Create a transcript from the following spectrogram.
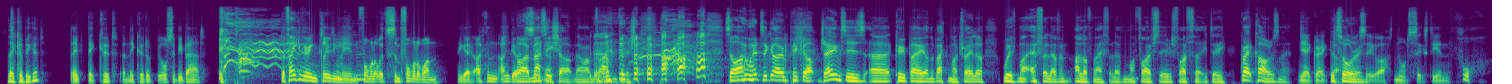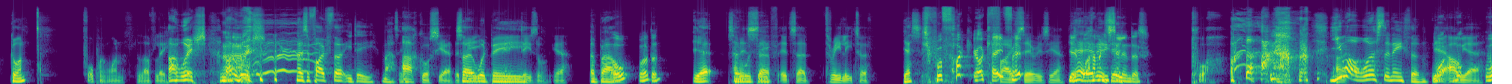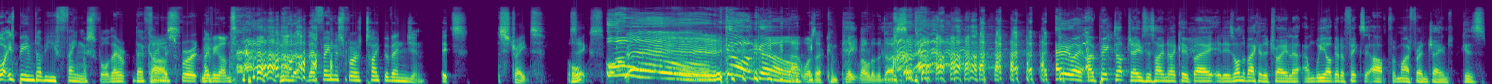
They could be good. They they could, and they could also be bad. but thank you for including me in Formula with some Formula One. There you go. I can I can go. All out right, to Matty, sleep shut up now. I'm, I haven't finished. so I went to go and pick up James's uh, coupe on the back of my trailer with my F11. I love my F11, my 5 Series 530D. Great car, isn't it? now. Yeah, great. The car. touring. You are 0 to 60 and Go on. 4.1. Lovely. I wish. I wish. No, it's a 530D, Matty. ah, of course, yeah. The So it would be- diesel. Yeah, About. oh, well done. Yeah. So and it would it's be. uh, it's a three liter yes. Well, fuck. Okay. five fair. series. Yeah. Yeah. Yeah, well, it how many is, yeah. cylinders? you are worse than Ethan. Yeah. What- oh what- yeah. What is BMW famous for? They're they're famous Cars. for a, Moving on. no, they're, they're famous for a type of engine. It's Straight Oh. six. Oh, Hey! go on, girl. That was a complete roll of the dice. anyway, I picked up James's Hyundai Coupe. It is on the back of the trailer, and we are going to fix it up for my friend James because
